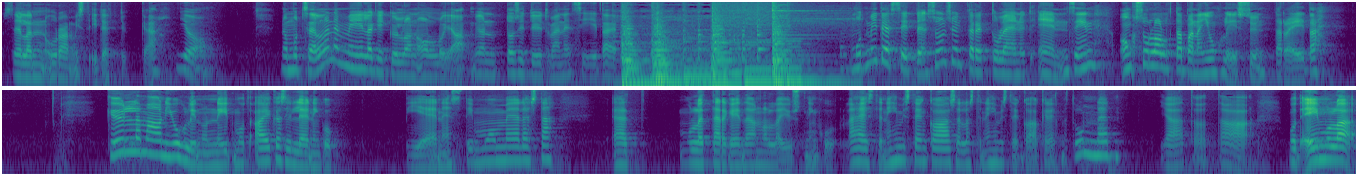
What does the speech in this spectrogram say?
sellainen ura, mistä itse tykkää. Joo. No mutta sellainen meilläkin kyllä on ollut ja olen tosi tyytyväinen siitä. Mutta miten sitten, sun synttärit tulee nyt ensin. Onko sulla ollut tapana juhlia synttäreitä? Kyllä mä oon juhlinut niitä, mutta aika silleen niin kuin pienesti mun mielestä. Et mulle tärkeintä on olla just niinku läheisten ihmisten kanssa, sellaisten ihmisten kanssa, kenet mä tunnen. Ja tota, mutta ei mulla,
